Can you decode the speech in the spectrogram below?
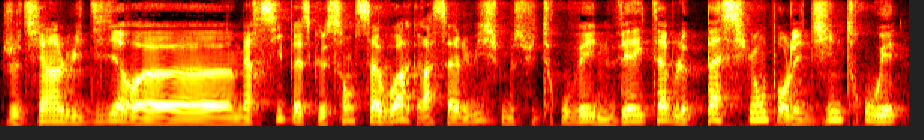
je tiens à lui dire euh, merci parce que sans le savoir, grâce à lui, je me suis trouvé une véritable passion pour les jeans troués.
